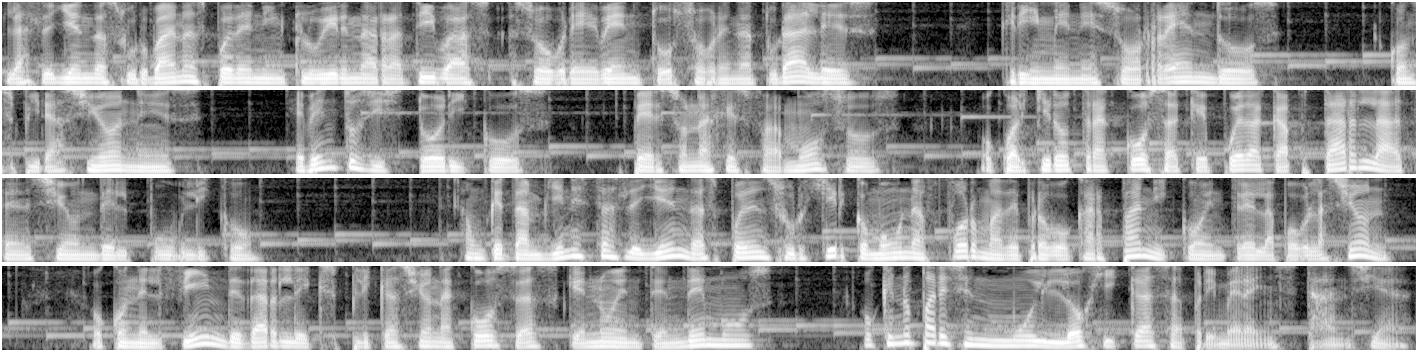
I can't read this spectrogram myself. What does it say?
Las leyendas urbanas pueden incluir narrativas sobre eventos sobrenaturales, crímenes horrendos, conspiraciones, eventos históricos, personajes famosos, o cualquier otra cosa que pueda captar la atención del público. Aunque también estas leyendas pueden surgir como una forma de provocar pánico entre la población, o con el fin de darle explicación a cosas que no entendemos o que no parecen muy lógicas a primera instancia.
